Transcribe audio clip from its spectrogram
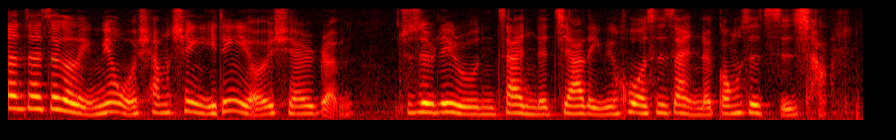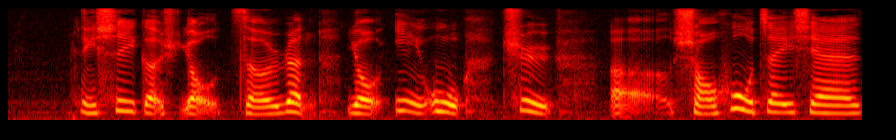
但在这个里面，我相信一定有一些人，就是例如你在你的家里面，或者是在你的公司职场，你是一个有责任、有义务去呃守护这一些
